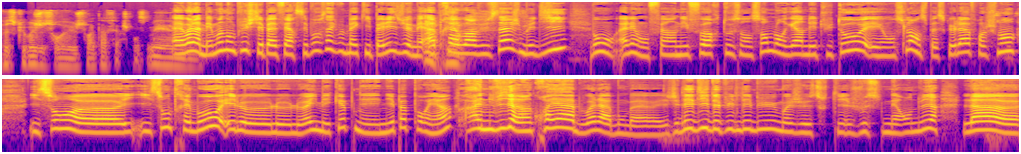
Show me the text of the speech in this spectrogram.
Parce que moi, je saurais, je saurais pas faire, je pense. Mais, euh... voilà, mais moi non plus, je sais pas faire. C'est pour ça que je me maquille pas les yeux. Mais ah, après bien. avoir vu ça, je me dis, bon, allez, on fait un effort tous ensemble, on regarde les tutos et on se lance. Parce que là, franchement, ils sont, euh, ils sont très beaux et le, le, le eye make-up n'y est pas pour rien. Ranvir est incroyable. Voilà, bon, bah, je l'ai dit depuis le début. Moi, je, soutiens, je soutenais Ranvir. Là, euh,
